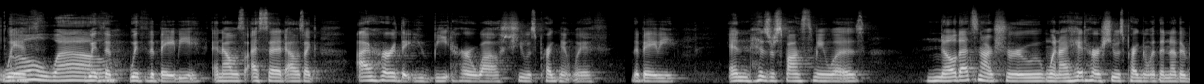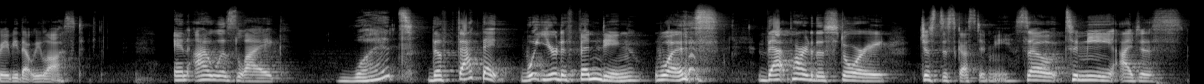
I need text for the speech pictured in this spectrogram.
with Oh, wow. with the with the baby. And I was I said I was like I heard that you beat her while she was pregnant with the baby. And his response to me was, "No, that's not true. When I hit her, she was pregnant with another baby that we lost." And I was like, What? the fact that what you're defending was that part of the story just disgusted me. So to me, I just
